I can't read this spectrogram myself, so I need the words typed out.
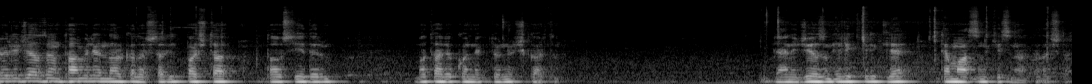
Böyle cihazların tamirlerinde arkadaşlar ilk başta tavsiye ederim batarya konnektörünü çıkartın. Yani cihazın elektrikle temasını kesin arkadaşlar.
